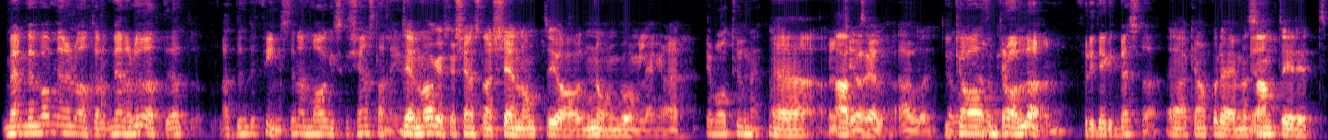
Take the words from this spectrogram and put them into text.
Men, men vad menar du Anton? Menar du att, att, att det inte finns den här magiska känslan längre? Den magiska känslan känner inte jag någon gång längre. Jag var tummet. Uh, Men inte jag heller, aldrig. Du kan ha för bra lön för ditt eget bästa. Ja, kanske det. Men samtidigt,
